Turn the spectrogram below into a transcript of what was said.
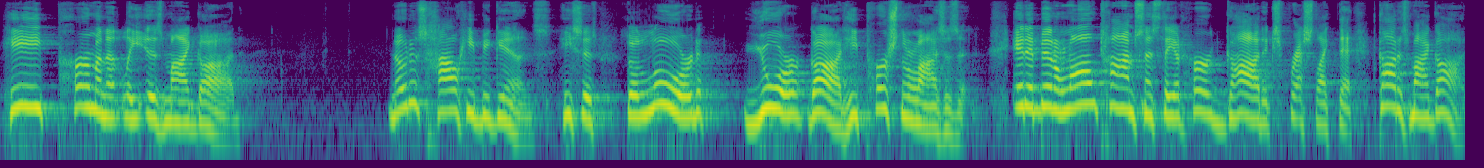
He permanently is my God. Notice how he begins. He says, The Lord, your God. He personalizes it. It had been a long time since they had heard God expressed like that. God is my God.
